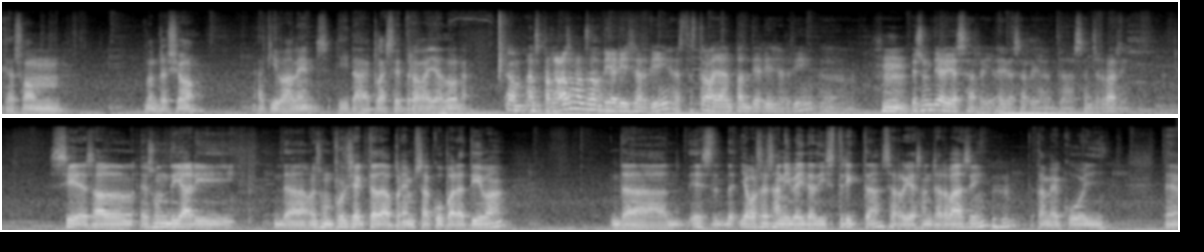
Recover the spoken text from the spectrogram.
que som doncs això, equivalents i de classe treballadora. Um, ens parlaves abans del diari Jardí, estàs treballant pel diari Jardí? Uh, Hmm. és un diari de Sarrià, ai, de Sarrià, de Sant Gervasi. Sí, és, el, és un diari, de, és un projecte de premsa cooperativa, de, és, de, llavors és a nivell de districte, Sarrià-Sant Gervasi, Uh -huh. que també acull eh,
